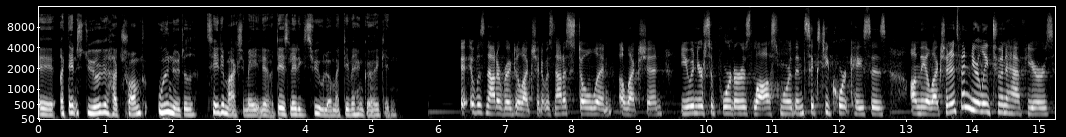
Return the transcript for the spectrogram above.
Øh, og den styrke har Trump udnyttet til det maksimale, og det er slet ikke i tvivl om, at det vil han gøre igen. It was not a rigged election. It was not a stolen election. You and your supporters lost more than 60 court cases on the election. It's been nearly two and a half years.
